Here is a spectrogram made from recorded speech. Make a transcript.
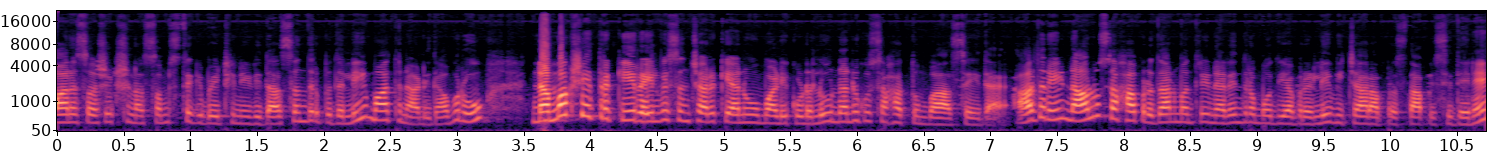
ಮಾನಸ ಶಿಕ್ಷಣ ಸಂಸ್ಥೆಗೆ ಭೇಟಿ ನೀಡಿದ ಸಂದರ್ಭದಲ್ಲಿ ಮಾತನಾಡಿದ ಅವರು, ನಮ್ಮ ಕ್ಷೇತ್ರಕ್ಕೆ ರೈಲ್ವೆ ಸಂಚಾರಕ್ಕೆ ಅನುವು ಮಾಡಿಕೊಡಲು ನನಗೂ ಸಹ ತುಂಬಾ ಆಸೆ ಇದೆ. ಆದರೆ ನಾನು ಸಹ ಪ್ರಧಾನಮಂತ್ರಿ ನರೇಂದ್ರ ಮೋದಿ ಅವರಲ್ಲಿ ವಿಚಾರ ಪ್ರಸ್ತಾಪಿಸಿದ್ದೇನೆ.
